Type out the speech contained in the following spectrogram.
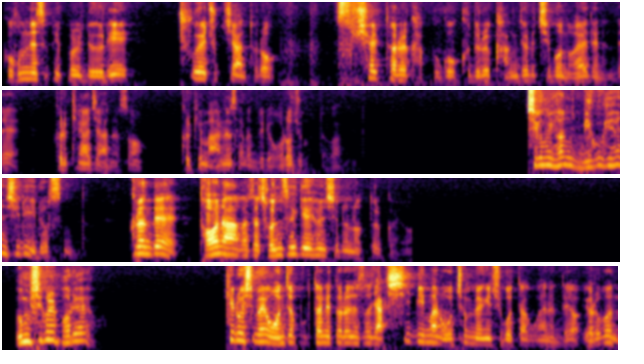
그 홈레스 피플들이 추에 죽지 않도록 쉘터를 가꾸고 그들을 강제로 집어넣어야 되는데 그렇게 하지 않아서 그렇게 많은 사람들이 얼어 죽었다고 합니다. 지금 현 미국의 현실이 이렇습니다. 그런데 더 나아가서 전 세계의 현실은 어떨까요? 음식을 버려요. 히로시마의 원자 폭탄이 떨어져서 약 12만 5천 명이 죽었다고 하는데요. 여러분,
